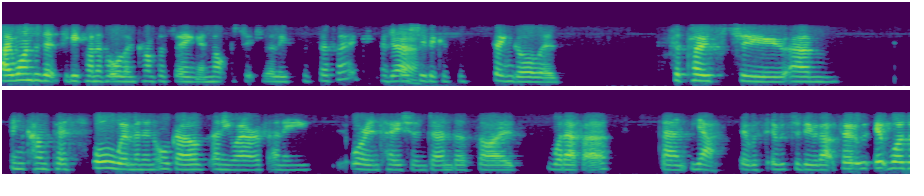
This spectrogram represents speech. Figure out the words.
I wanted it to be kind of all encompassing and not particularly specific, Yeah. especially because the single is supposed to um, encompass all women and all girls anywhere of any orientation, gender, size, whatever. Then yeah, it was it was to do with that. So it was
